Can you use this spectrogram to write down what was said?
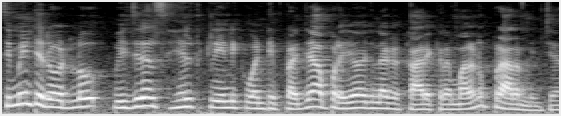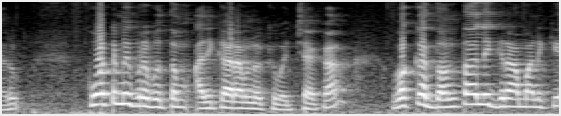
సిమెంట్ రోడ్లు విజిలెన్స్ హెల్త్ క్లినిక్ వంటి ప్రజా ప్రయోజనక కార్యక్రమాలను ప్రారంభించారు. కూటమి ప్రభుత్వం అధికారంలోకి వచ్చాక ఒక్క దొంతాలి గ్రామానికి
